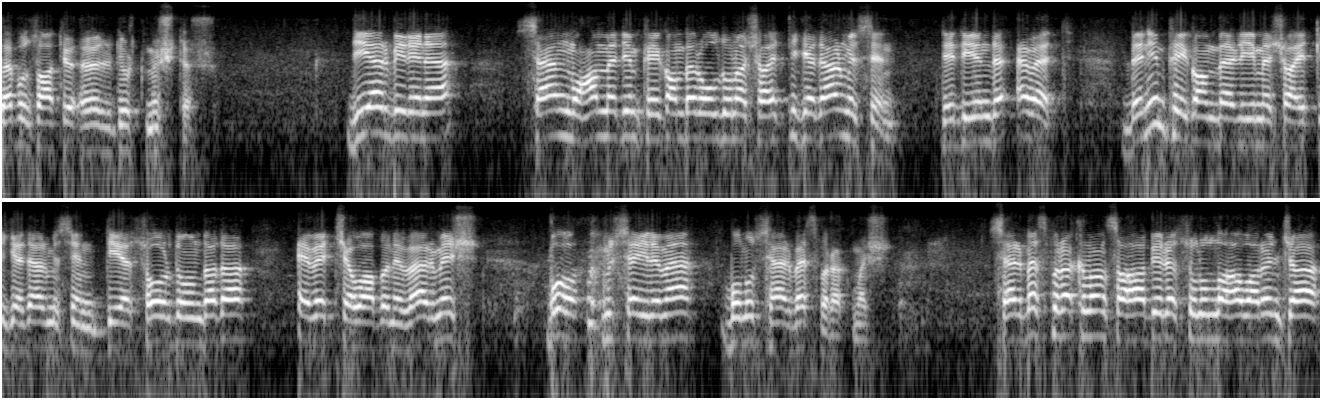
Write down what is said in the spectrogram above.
ve bu zatı öldürtmüştür. Diğer birine sen Muhammed'in peygamber olduğuna şahitlik eder misin? Dediğinde evet benim peygamberliğime şahitlik eder misin diye sorduğunda da evet cevabını vermiş. Bu Müseylime bunu serbest bırakmış. Serbest bırakılan sahabi Resulullah'a varınca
